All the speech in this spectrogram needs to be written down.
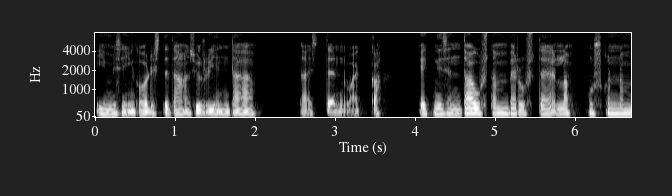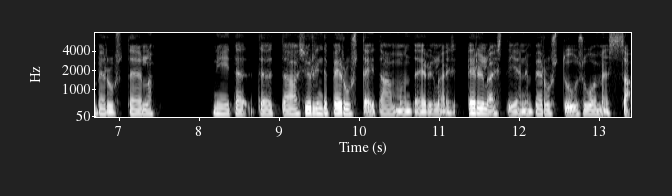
ihmisiin kohdistetaan syrjintää – tai sitten vaikka etnisen taustan perusteella, uskonnon perusteella. Niitä tota, syrjintäperusteita on monta erilais, erilaista ja ne perustuu Suomessa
